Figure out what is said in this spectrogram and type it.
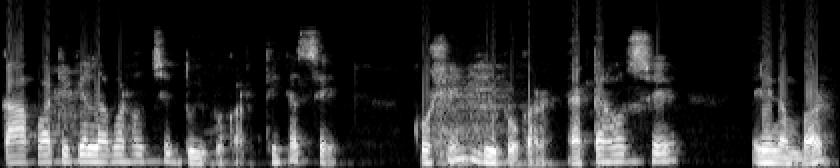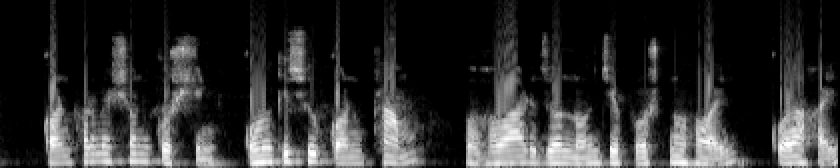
কা পার্টিকেল আবার হচ্ছে দুই প্রকার, ঠিক আছে? কোশ্চিন দুই প্রকার। একটা হচ্ছে এই নাম্বার কনফার্মেশন কোশ্চিন কোনো কিছু কনফার্ম হওয়ার জন্য যে প্রশ্ন হয়, করা হয়,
